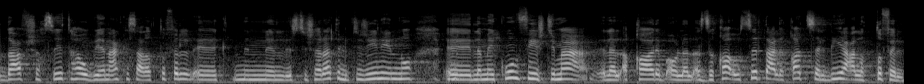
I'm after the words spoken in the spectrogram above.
ضعف شخصيتها وبينعكس على الطفل؟ آه، من الاستشارات اللي بتجيني إنه لما يكون في اجتماع للأقارب أو للأصدقاء وتصير تعليقات سلبية على الطفل.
